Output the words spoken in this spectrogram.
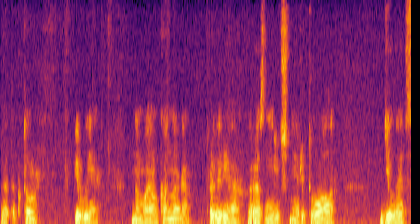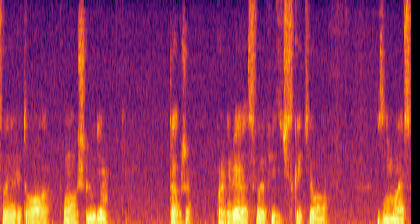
ребята, кто впервые на моем канале, проверяя разные личные ритуалы, делая свои ритуалы помощь людям, также проверяя свое физическое тело, занимаясь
